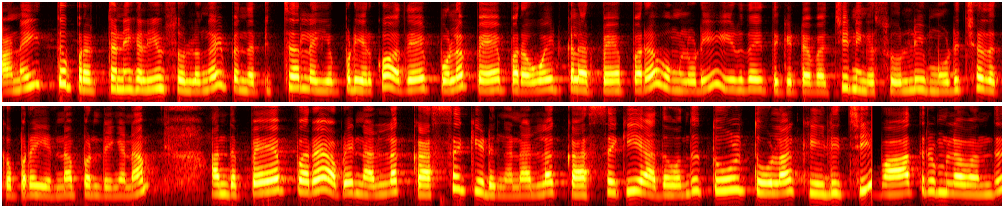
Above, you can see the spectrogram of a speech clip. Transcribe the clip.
அனைத்து பிரச்சனைகளையும் சொல்லுங்கள் இப்போ இந்த பிக்சரில் எப்படி இருக்கோ அதே போல் பேப்பரை ஒயிட் கலர் பேப்பரை உங்களுடைய இருதயத்துக்கிட்ட வச்சு நீங்கள் சொல்லி முடித்ததுக்கப்புறம் என்ன பண்ணுறீங்கன்னா அந்த பேப்பரை அப்படியே நல்லா கசக்கிடுங்க. நல்லா கசக்கி அதை வந்து தூள் தூளாக கிழித்து பாத்ரூமில் வந்து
